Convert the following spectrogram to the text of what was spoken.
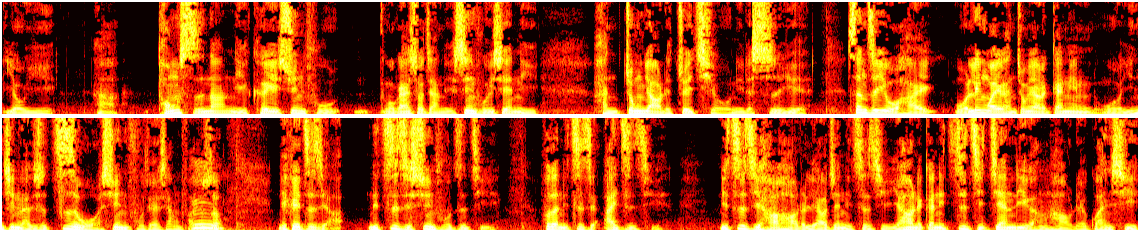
友谊啊。同时呢，你可以驯服我刚才所讲，你幸福一些你很重要的追求，你的事业，甚至于我还我另外一个很重要的概念，我引进来就是自我幸福这个想法，就是说你可以自己你自己幸福自己，或者你自己爱自己，你自己好好的了解你自己，然后你跟你自己建立一个很好的关系，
